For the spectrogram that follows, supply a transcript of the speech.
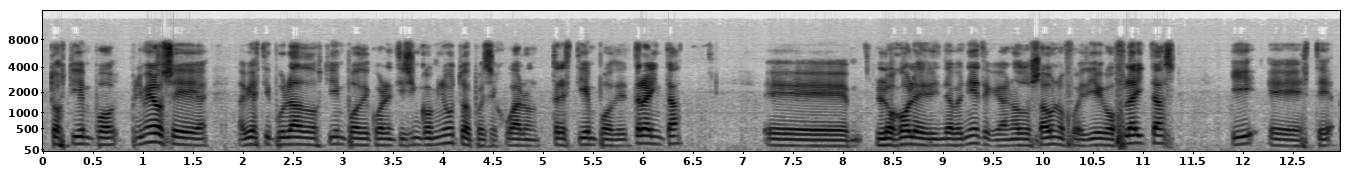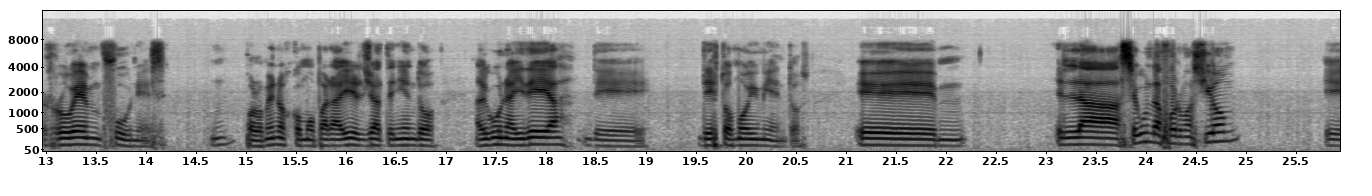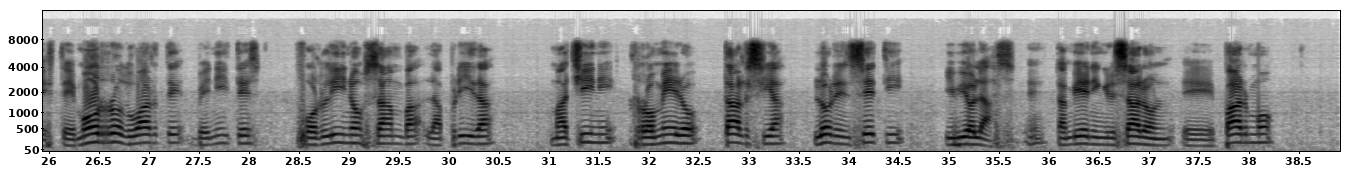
Dos tiempos, primero se había estipulado dos tiempos de 45 minutos, después se jugaron tres tiempos de 30. Eh, los goles de Independiente, que ganó 2 a 1, fue Diego Fleitas y este, Rubén Funes. Por lo menos como para ir ya teniendo alguna idea de, estos movimientos. Eh, en la segunda formación, este, Morro, Duarte, Benítez, Forlino, Zamba, Laprida, Machini, Romero, Tarsia, Lorenzetti y Violás. ¿eh? También ingresaron eh, Parmo,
